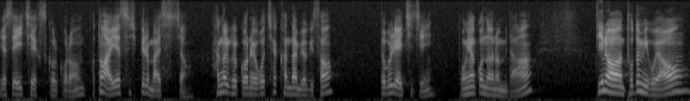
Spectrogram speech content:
SHX 글꼴은 보통 ISOCP를 많이 쓰시죠. 한글 글꼴은 요거 체크한 다음 여기서 WHG 동양권 넣어놓습니다. D는 돋움이고요.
